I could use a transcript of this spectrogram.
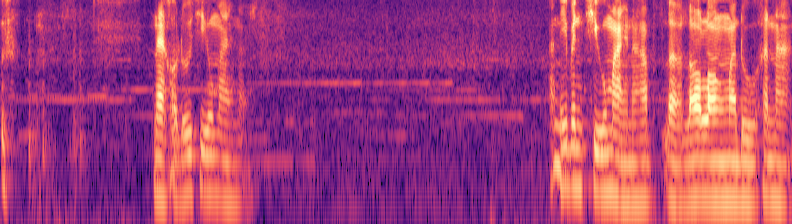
อึ๊สไหนขอดูชิวใหม่หน่อย อันนี้เป็นชิวใหม่นะครับเราเราลองมาดูขนาด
